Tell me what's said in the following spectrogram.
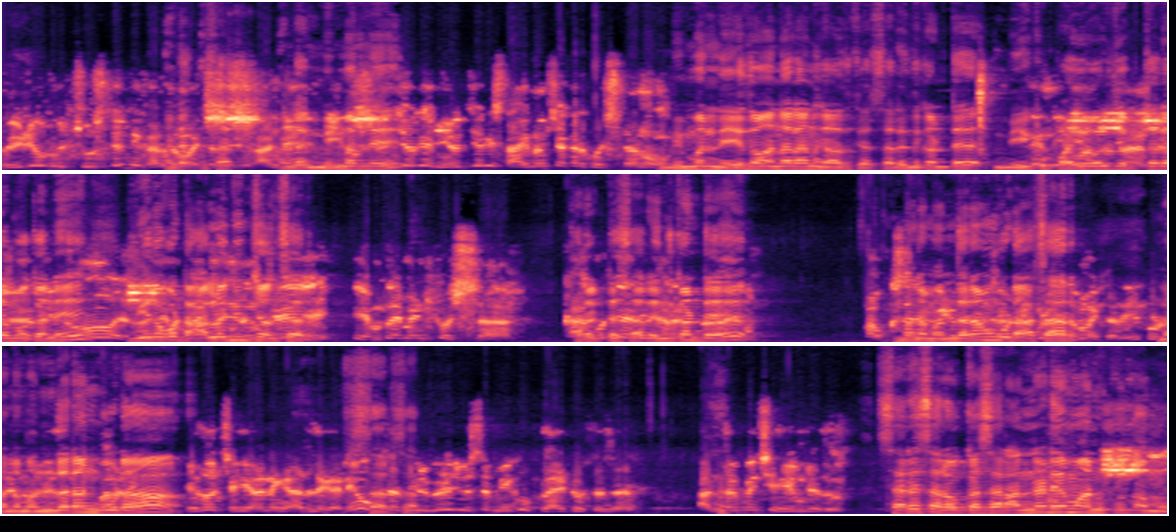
వీడియో మీరు చూస్తే మీకు అర్థమవుతుంది. అంటే మిమ్మల్ని- నిరుద్యోగి స్థాయి నుంచి అక్కడికి వచ్చినాను. మిమ్మల్ని ఏదో అనాలని కాదు కదా సార్. ఎందుకంటే మీకు పై వాళ్ళు చెప్తారేమో కానీ మీరు ఒకటి ఆలోచించాలి సార్. ఎంప్లాయ్మెంట్కి వచ్చిన. కరెక్టే సార్ ఎందుకంటే మనమందరం వీడియో కూడా సార్. ఇప్పుడు మనమందరం కూడా ఏదో చేయాలని కాదులే కానీ సార్, ఒకసారి వీడియో చూస్తే మీకు క్లారిటీ వస్తుంది సార్. అంతకు మించి ఏం లేదు. సరే సార్ ఒక్కసారి అన్నాడేమో అనుకుందాము.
